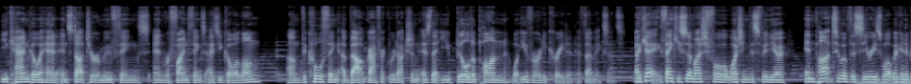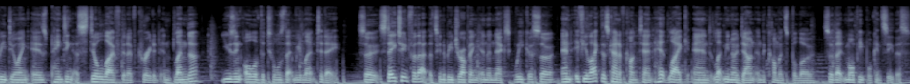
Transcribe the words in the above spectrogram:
You can go ahead and start to remove things and refine things as you go along. Um, the cool thing about graphic reduction is that you build upon what you've already created, if that makes sense. Okay, thank you so much for watching this video. In part 2 of the series, what we're going to be doing is painting a still life that I've created in Blender, using all of the tools that we learnt today. So stay tuned for that, that's going to be dropping in the next week or so. And if you like this kind of content, hit like and let me know down in the comments below so that more people can see this.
